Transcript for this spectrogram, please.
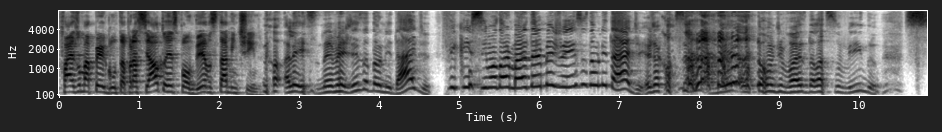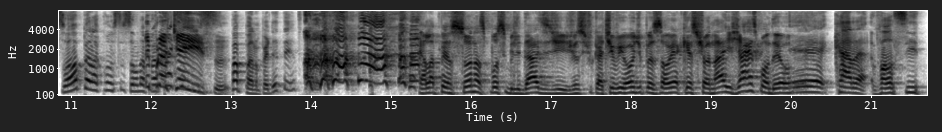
faz uma pergunta pra se auto-responder, você tá mentindo. Olha isso, na emergência da unidade, fica em cima do armário da emergência da unidade. Eu já consigo ver o tom de voz dela subindo só pela construção da E pra que isso? Pra, pra não perder tempo. Ela pensou nas possibilidades de justificativa e onde o pessoal ia questionar e já respondeu. É, cara, Valci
